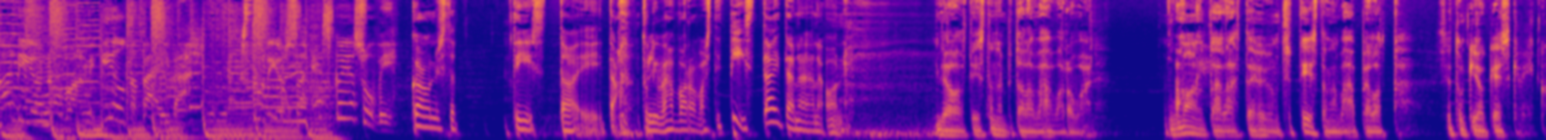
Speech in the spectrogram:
Radio Novan iltapäivä. Studiossa Esko ja Suvi. Kaunista tiistaita. Tuli vähän varovasti. Tiistai tänään on. Joo, tiistaina pitää olla vähän varovainen. Okay. Maanantai lähtee hyvin, mutta sitten tiistaina vähän pelottaa. Sitten onkin jo keskiviikko.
